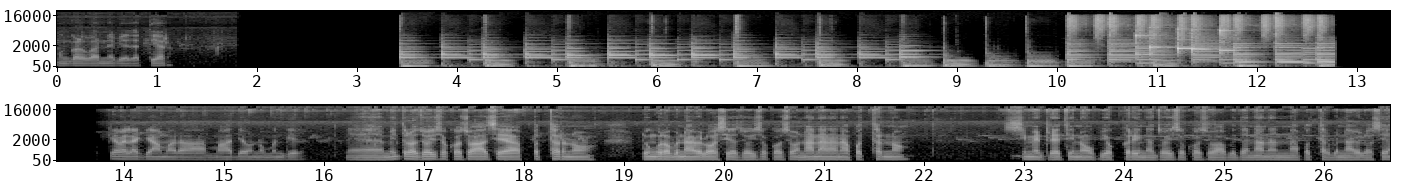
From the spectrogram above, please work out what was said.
મંગળવારને બે હજાર તેર. કહેવા લાગ્યા અમારા મહાદેવનું મંદિર? ને મિત્રો જોઈ શકો છો આ છે આ પથ્થરનો ડુંગરો બનાવેલો છે, જોઈ શકો છો નાના નાના પથ્થરનો. સિમેન્ટ રેતીનો ઉપયોગ કરીને જોઈ શકો છો આ બધા નાના નાના પથ્થર બનાવેલો છે.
